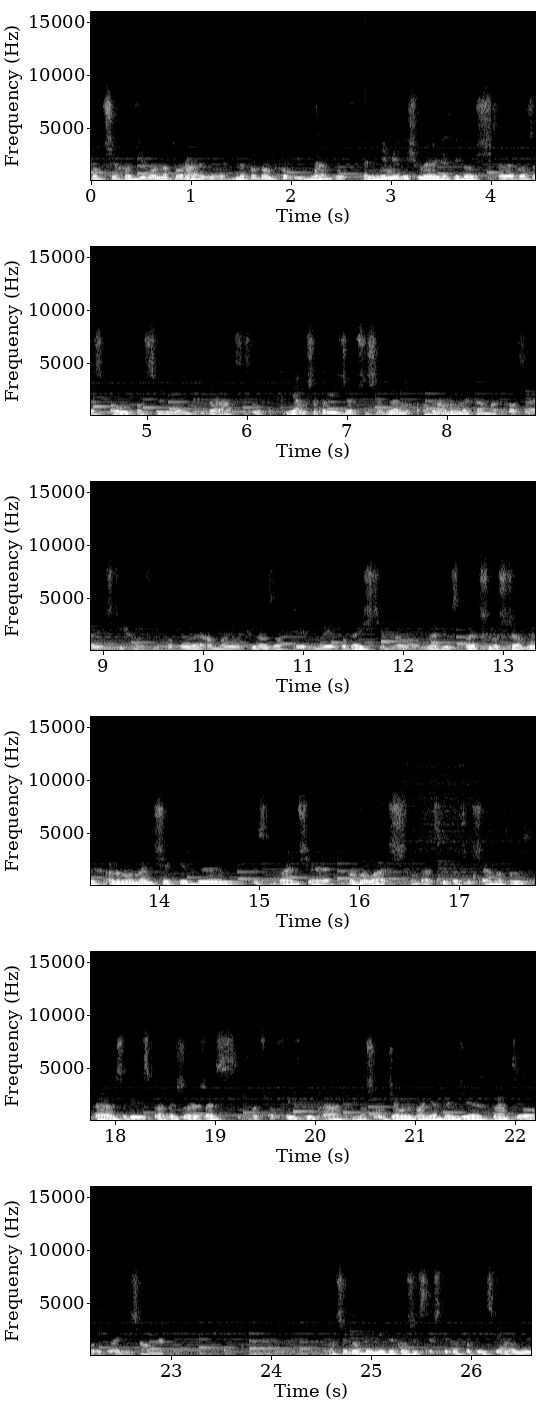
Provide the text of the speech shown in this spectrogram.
To przychodziło naturalnie, metodą prób i błędów. Nie mieliśmy jakiegoś całego zespołu, konsylium doradców. Ja muszę powiedzieć, że przeszedłem ogromną metamorfozę, jeśli chodzi w ogóle o moją filozofię i moje podejście do mediów społecznościowych, ale w momencie, kiedy zdecydowałem się powołać Fundację do Życia, no to zdałem sobie sprawę, że bez na przykład Facebooka nasze oddziaływanie będzie bardzo ograniczone. Dlaczego by nie wykorzystać tego potencjału,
